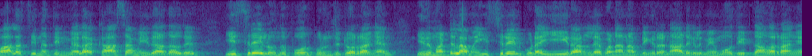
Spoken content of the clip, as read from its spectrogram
பாலஸ்தீனத்தின் மேலே காசா மீது அதாவது இஸ்ரேல் வந்து போர் புரிஞ்சுட்டு வர்றாங்க. இது மட்டும் இல்லாமல் இஸ்ரேல் கூட ஈரான் லெபனான் அப்படிங்கிற நாடுகளுமே மோதிட்டு தான் வர்றாங்க.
